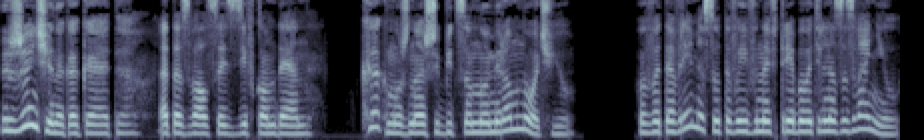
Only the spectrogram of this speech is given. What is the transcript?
«Женщина какая-то», — отозвался с зевком Дэн. «Как можно ошибиться номером ночью?» В это время сотовый вновь требовательно зазвонил.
